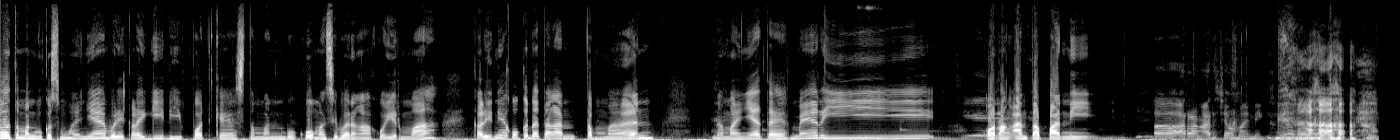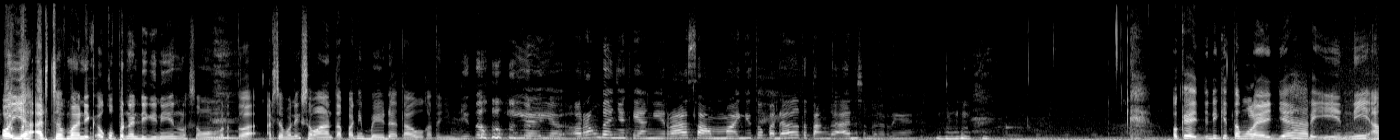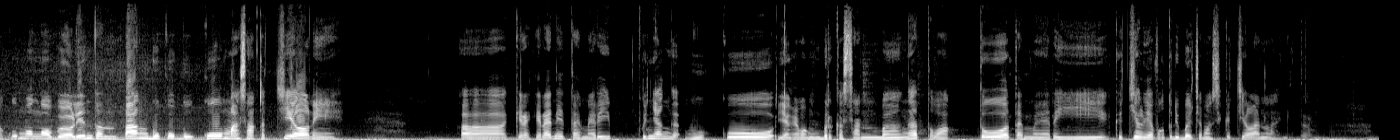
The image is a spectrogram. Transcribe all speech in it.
Halo teman buku semuanya, balik lagi di podcast teman buku masih bareng aku Irma. Kali ini aku kedatangan teman namanya Teh Mary. Orang Antapani. Uh, orang Arca Manik. oh iya Arca Manik. Aku pernah diginiin loh sama mertua. Arca Manik sama Antapani beda tahu katanya gitu. iya iya, orang banyak yang ngira sama gitu padahal tetanggaan sebenarnya. Oke, jadi kita mulai aja hari ini. Aku mau ngobrolin tentang buku-buku masa kecil nih. Uh, kira-kira nih Teh Mary punya nggak buku yang emang berkesan banget waktu Teh Mary kecil ya, waktu dibaca masih kecilan lah gitu?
